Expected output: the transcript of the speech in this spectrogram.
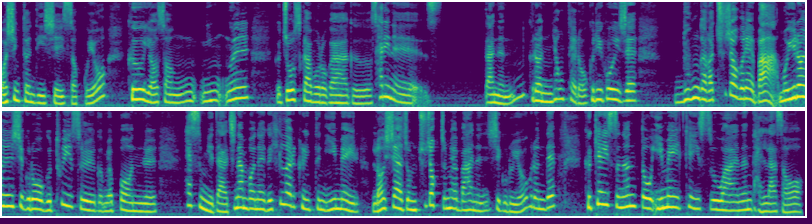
워싱턴 D.C.에 있었고요. 그 여성을 그 조 스카보로가 그 살인했다는 그런 형태로 그리고 이제 누군가가 추적을 해봐. 뭐 이런 식으로 그 트윗을 그 몇 번을 했습니다. 지난번에 그 힐러리 클린턴 이메일 러시아 좀 추적 좀 해봐 하는 식으로요. 그런데 그 케이스는 또 이메일 케이스와는 달라서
